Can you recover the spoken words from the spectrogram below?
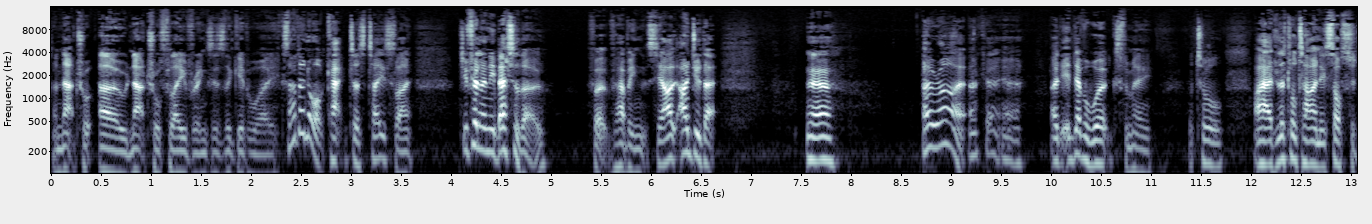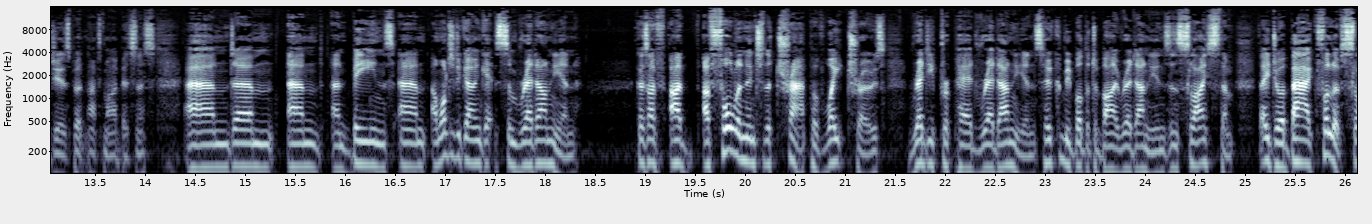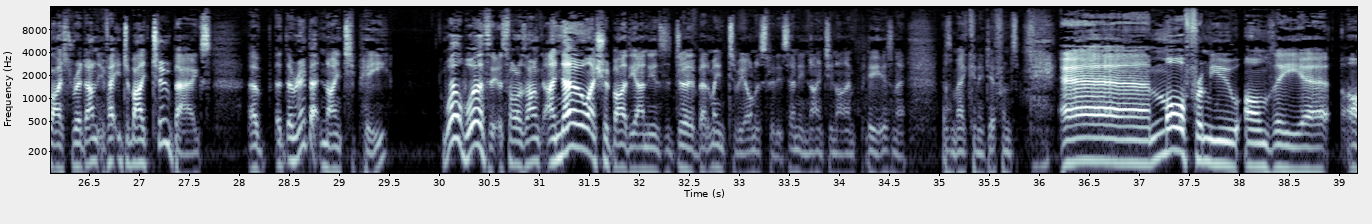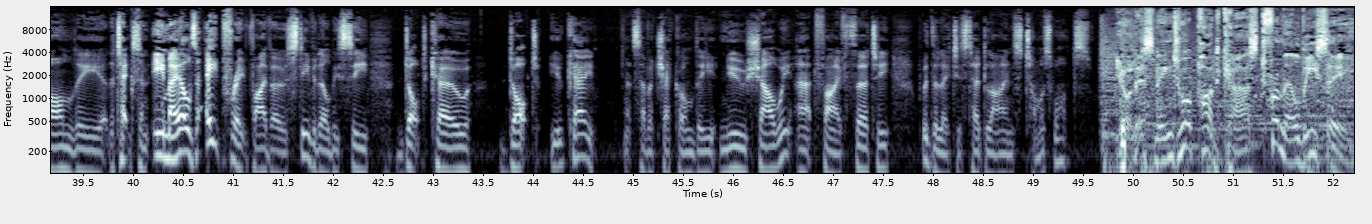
And natural, oh, natural flavourings is the giveaway. Because I don't know what cactus tastes like. Do you feel any better, though, for, for having, see, I, I, do that. Yeah. Oh, right, okay, yeah. It never works for me at all. I had little tiny sausages, but that's my business, and um, and and beans, and I wanted to go and get some red onion because I've, I've, I've, fallen into the trap of Waitrose ready prepared red onions. Who can be bothered to buy red onions and slice them? They do a bag full of sliced red onions. In fact, you to buy two bags. Of, they're only about 90p. Well worth it as far as I'm. I know I should buy the onions to do it, but I mean to be honest with you, it's only 99p, isn't it? Doesn't make any difference. Uh, more from you on the uh, on the the text and emails eight four eight five zero steve at lbc.co Let's have a check on the news, shall we, at 5.30 with the latest headlines. Thomas Watts. You're listening to a podcast from LBC.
